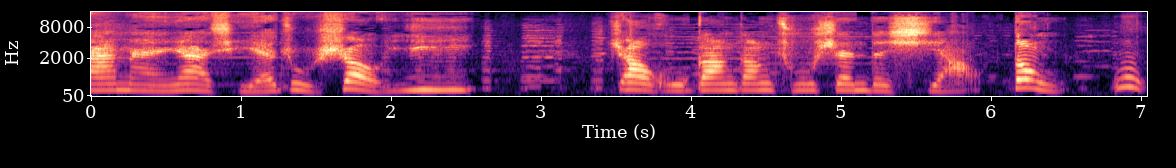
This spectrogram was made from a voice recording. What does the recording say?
他们要协助兽医照顾刚刚出生的小动物。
